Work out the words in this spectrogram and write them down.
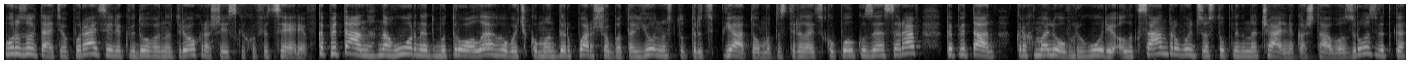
У результаті операції ліквідовано трьох рашистських офіцерів. Капітан Нагорний Дмитро Олегович, командир першого батальйону 135-го мотострілецького полку ЗСРФ, капітан Крахмальов Григорій Олександрович, заступник начальника штабу з розвідки,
